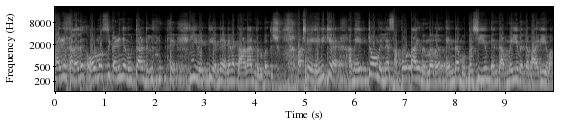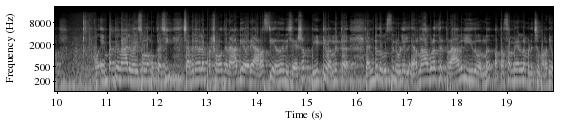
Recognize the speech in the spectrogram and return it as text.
കഴിഞ്ഞ അതായത് ഓൾമോസ്റ്റ് കഴിഞ്ഞ നൂറ്റാണ്ടിൽ ഈ വ്യക്തി എന്നെ എങ്ങനെ കാണാൻ നിർബന്ധിച്ചു. പക്ഷേ എനിക്ക് അന്ന് ഏറ്റവും വലിയ സപ്പോർട്ടായി നിന്നത് എന്റെ മുത്തശ്ശിയും എന്റെ അമ്മയും എന്റെ ഭാര്യയുമാണ്. എൺപത്തിനാല് വയസ്സുള്ള മുത്തശ്ശി ശബരിമല പ്രക്ഷോഭത്തിന് ആദ്യം അവരെ അറസ്റ്റ് ചെയ്തതിന് ശേഷം വീട്ടിൽ വന്നിട്ട് രണ്ട് ദിവസത്തിനുള്ളിൽ എറണാകുളത്ത് ട്രാവൽ ചെയ്ത് വന്ന് പത്രസമ്മേളനം വിളിച്ച് പറഞ്ഞു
